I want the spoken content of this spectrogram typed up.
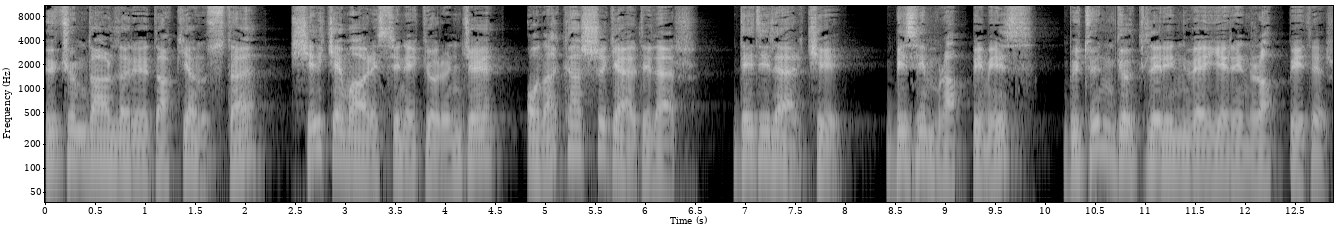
Hükümdarları Dakyanus'ta şirk emaresini görünce ona karşı geldiler. Dediler ki, bizim Rabbimiz bütün göklerin ve yerin Rabbidir.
